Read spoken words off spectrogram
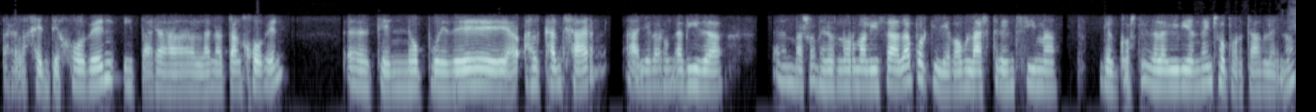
para la gente joven y para la no tan joven eh, que no puede alcanzar a llevar una vida eh, más o menos normalizada porque lleva un lastre encima del coste de la vivienda insoportable, ¿no?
